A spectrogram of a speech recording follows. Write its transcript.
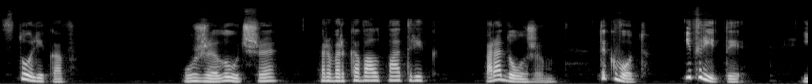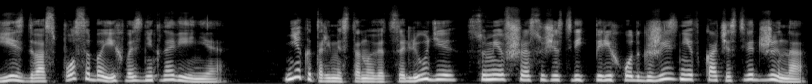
столиков. «Уже лучше», — проворковал Патрик. «Продолжим. Так вот, ифриты. Есть два способа их возникновения. Некоторыми становятся люди, сумевшие осуществить переход к жизни в качестве джина.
